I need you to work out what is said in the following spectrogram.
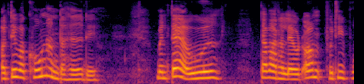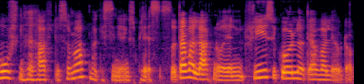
Og det var konerne, der havde det. Men derude, der var der lavet om, fordi brusen havde haft det som opmagasineringsplads. Så der var lagt noget andet flisegulv, og der var lavet om.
